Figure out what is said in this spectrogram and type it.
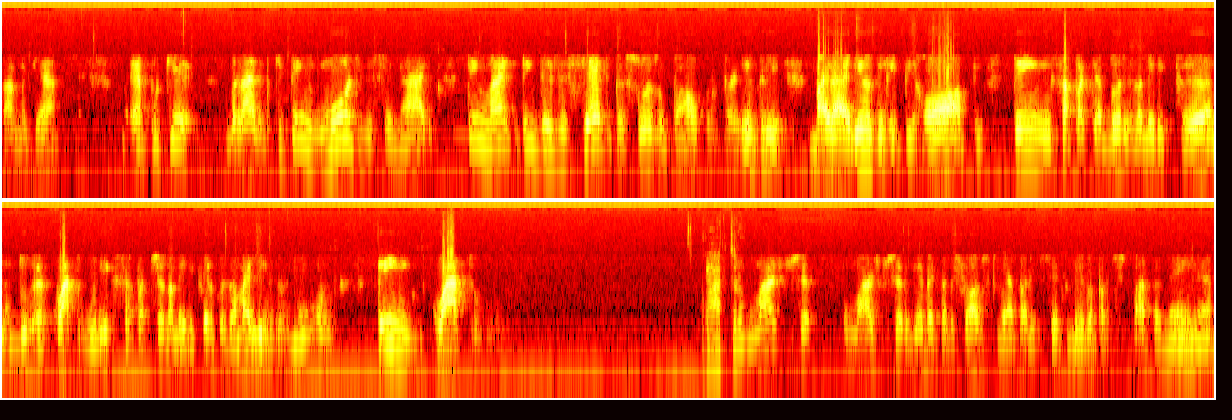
sabe como é que é? É porque, verdade, porque tem um monte de cenário, tem mais, tem 17 pessoas no palco, rapaz, entre bailarinos de hip hop, tem sapateadores americanos, eh, quatro guris sapateando americano, coisa mais linda do mundo, tem quatro. Quatro? O Mágico, o Mágico Serguei Baitarovski, que vai aparecer também, vai participar também, né?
